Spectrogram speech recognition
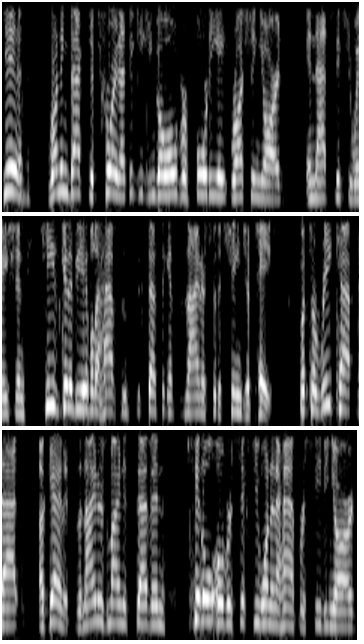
Gibbs, running back Detroit, I think he can go over 48 rushing yards in that situation. He's going to be able to have some success against the Niners for the change of pace. But to recap that, again, it's the Niners minus seven, Kittle over 61 and a half receiving yards,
